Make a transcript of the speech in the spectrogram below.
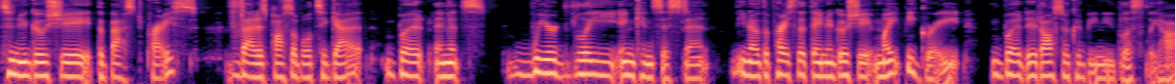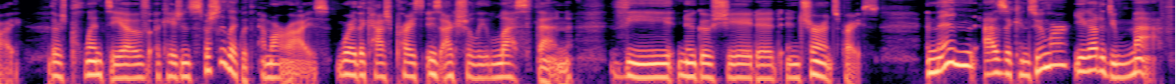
to negotiate the best price that is possible to get. But, and it's weirdly inconsistent. You know, the price that they negotiate might be great, but it also could be needlessly high. There's plenty of occasions, especially like with MRIs, where the cash price is actually less than the negotiated insurance price. And then as a consumer, you got to do math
